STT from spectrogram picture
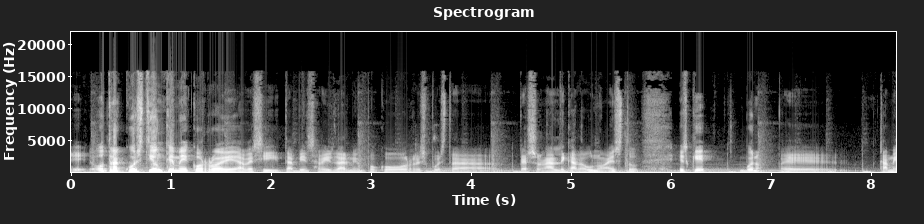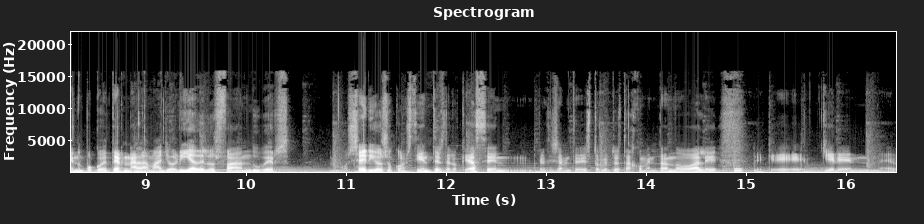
Eh, otra cuestión que me corroe, a ver si también sabéis darme un poco respuesta personal de cada uno a esto, es que, bueno, eh, cambiando un poco de terna, la mayoría de los fandubers serios o conscientes de lo que hacen, precisamente de esto que tú estás comentando, Vale, de que quieren eh,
